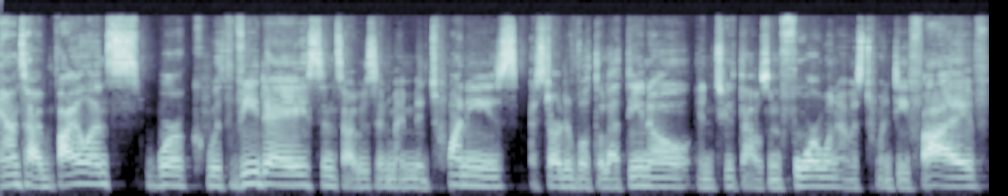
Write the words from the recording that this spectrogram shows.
uh, anti-violence work with V-Day since I was in my mid-20s. I started Voto Latino in 2004 when I was 25.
